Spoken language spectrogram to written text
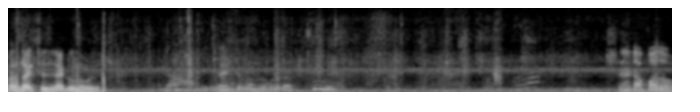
বাস লাইট চলছে লাইট বন্ধ করে দে। লাইটটা বন্ধ করে দাও। একটা ডাব্বা। দাও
